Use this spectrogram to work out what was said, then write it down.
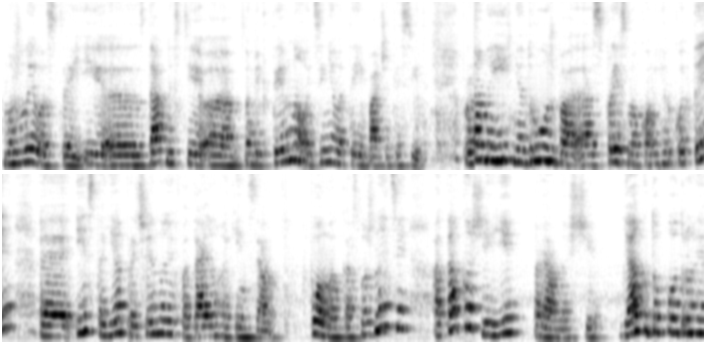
можливостей і е, здатності е, об'єктивно оцінювати і бачити світ. Саме їхня дружба з присмаком гіркоти і стає причиною фатального кінця. Помилка служниці, а також її ревнощі, як до подруги,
